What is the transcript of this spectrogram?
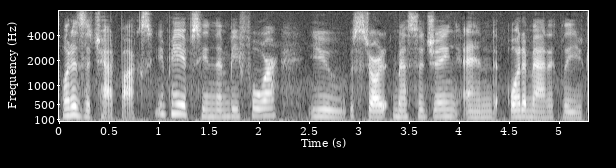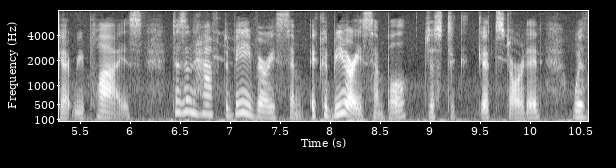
What is a chat box? You may have seen them before. You start messaging, and automatically you get replies. It doesn't have to be very simple. It could be very simple just to get started with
